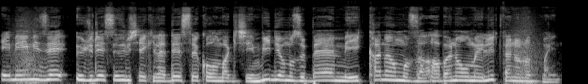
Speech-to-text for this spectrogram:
Emeğimize ücretsiz bir şekilde destek olmak için videomuzu beğenmeyi, kanalımıza abone olmayı lütfen unutmayın.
